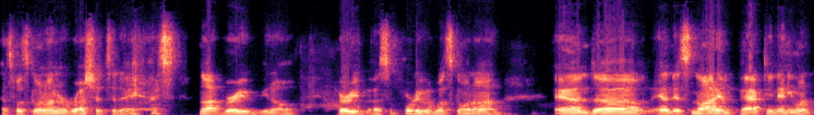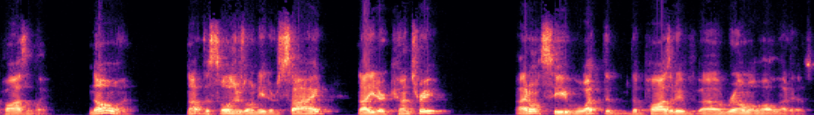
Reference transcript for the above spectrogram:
That's what's going on in Russia today. it's not very, you know, very uh, supportive of what's going on, and uh, and it's not impacting anyone positively. No one, not the soldiers on either side, not either country, I don't see what the, the positive uh, realm of all that is.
